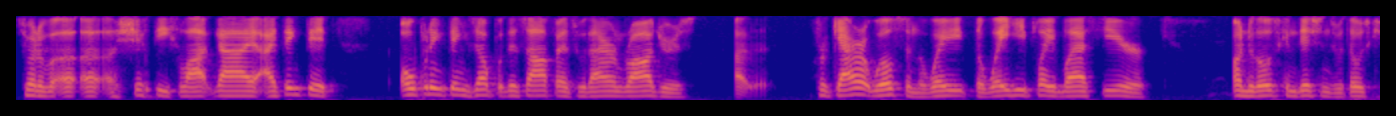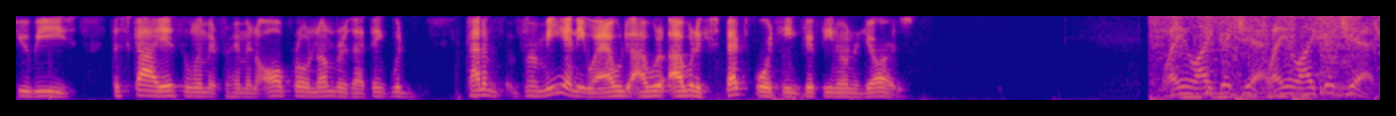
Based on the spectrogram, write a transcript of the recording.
sort of a, a shifty slot guy, I think that opening things up with this offense with Aaron Rodgers uh, for Garrett Wilson, the way the way he played last year under those conditions with those QBs, the sky is the limit for him. And all pro numbers, I think, would kind of for me anyway. I would I would I would expect 14, 1500 yards. Play like a Jet. Play like a Jet.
